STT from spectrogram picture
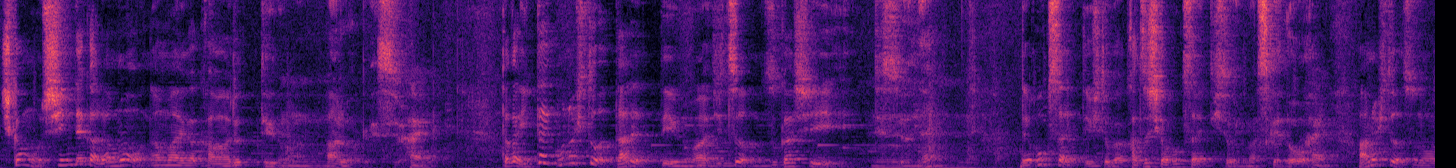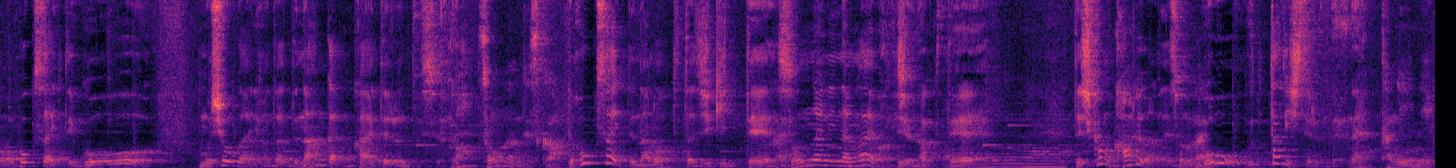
しかも死んでからも名前が変わるっていうのがあるわけですよ。はい。だから一体この人は誰っていうのは実は難しいですよね。で北斎っていう人が葛飾北斎っていう人がいますけど、はい。あの人はその北斎っていう語をもう生涯にわたって何回も変えてるんですよね。あそうなんですか。で北斎って名乗ってた時期ってはい。そんなに長いわけじゃなくて、でしかも彼はねそのはい。語を売ったりしてるんだよね、他人に。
